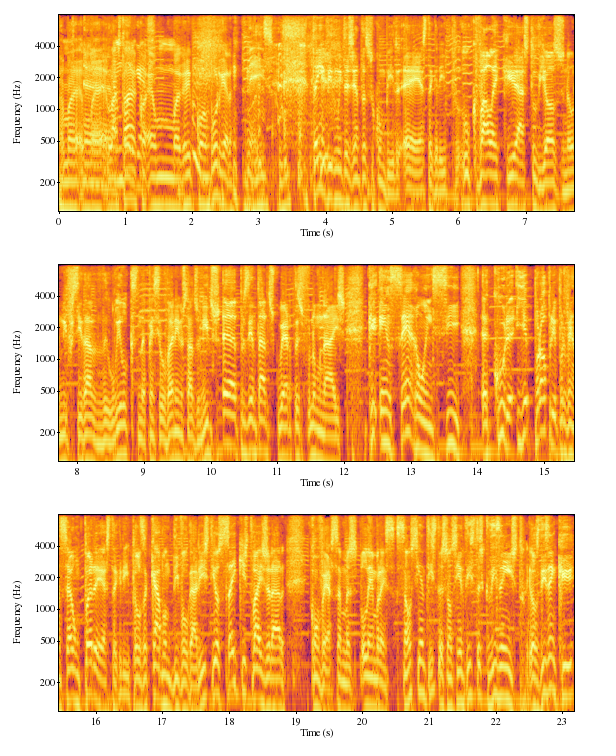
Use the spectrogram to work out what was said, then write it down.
É uma, uma- lá está, Hambúrgueres. é uma gripe com hambúrguer. É isso. Tem havido muita gente a sucumbir a esta gripe. O que vale é que há estudiosos na Universidade de Wilkes, na Pensilvânia, nos Estados Unidos, a apresentar descobertas fenomenais que encerram em si a cura e a própria prevenção para esta gripe. Eles acabam de divulgar isto e eu sei que isto vai gerar conversa, mas lembrem-se, são cientistas, são cientistas que dizem isto. Eles dizem que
